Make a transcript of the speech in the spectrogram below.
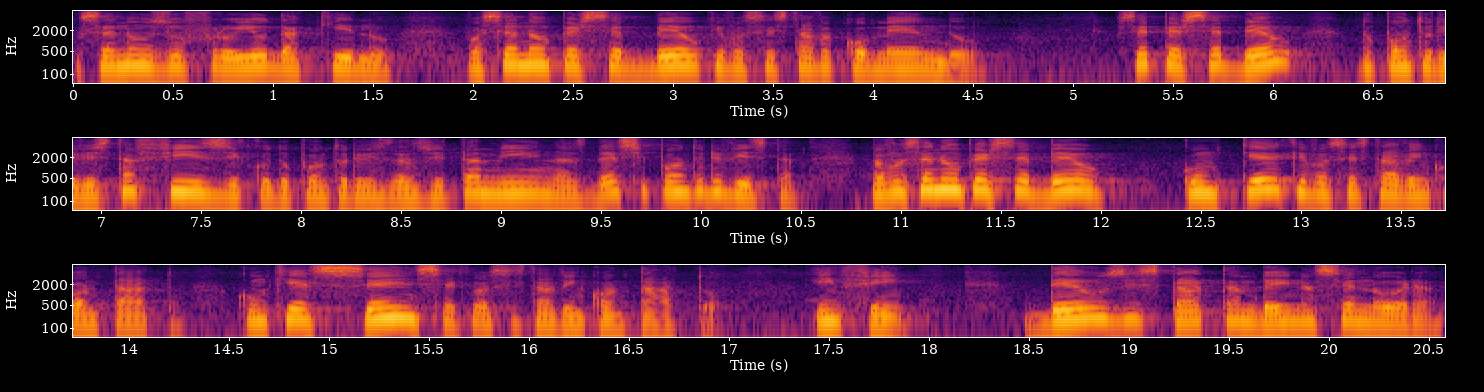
Você não usufruiu daquilo. Você não percebeu o que você estava comendo. Você percebeu do ponto de vista físico, do ponto de vista das vitaminas, desse ponto de vista. Mas você não percebeu com que que você estava em contato, com que essência que você estava em contato. Enfim, Deus está também na cenoura.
